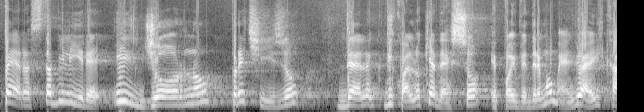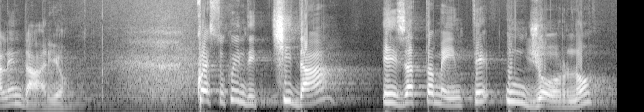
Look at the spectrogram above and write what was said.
per stabilire il giorno preciso del, di quello che adesso, e poi vedremo meglio, è il calendario. Questo quindi ci dà esattamente un giorno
